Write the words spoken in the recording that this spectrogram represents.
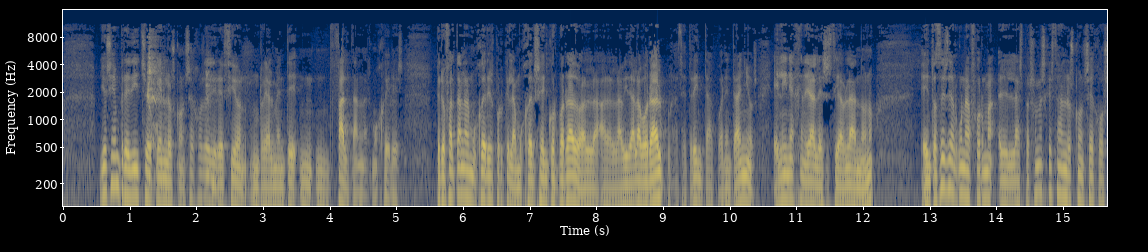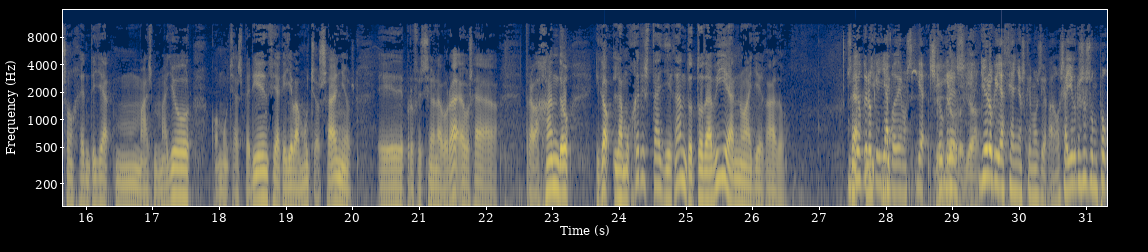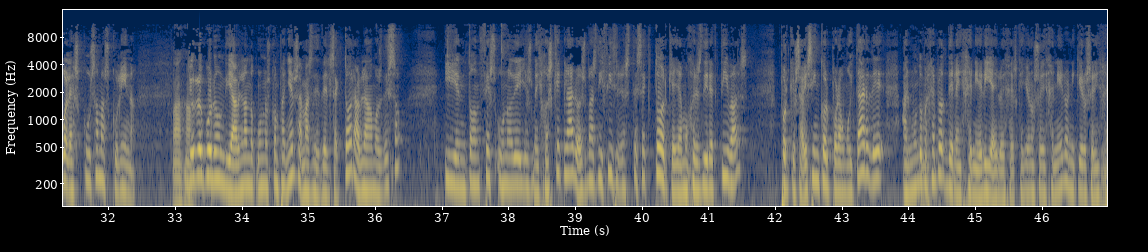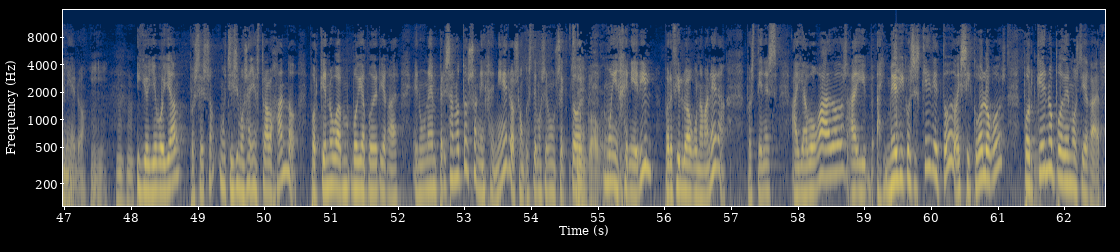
Yo siempre he dicho que en los consejos de dirección realmente mm, mm, faltan las mujeres. Pero faltan las mujeres porque la mujer se ha incorporado a la, a la vida laboral pues hace 30, 40 años. En líneas generales estoy hablando, ¿no? Entonces, de alguna forma, eh, las personas que están en los consejos son gente ya más mayor, con mucha experiencia, que lleva muchos años eh, de profesión laboral, o sea, trabajando. Y claro, la mujer está llegando, todavía no ha llegado. O sea, yo creo que ya podemos. ya- Sí, ¿tú yo crees? creo ya. Yo creo que ya hace años que hemos llegado. O sea, yo creo que eso es un poco la excusa masculina. Ajá. Yo recuerdo un día hablando con unos compañeros, además de- del sector, hablábamos de eso. Y entonces uno de ellos me dijo: Es que, claro, es más difícil en este sector que haya mujeres directivas porque os habéis incorporado muy tarde al mundo, por ejemplo, de la ingeniería. Y le dije: Es que yo no soy ingeniero ni quiero ser ingeniero. Y yo llevo ya, pues eso, muchísimos años trabajando. ¿Por qué no voy a poder llegar? En una empresa no todos son ingenieros, aunque estemos en un sector Sí. Muy ingenieril, por decirlo de alguna manera. Pues tienes, hay abogados, hay, hay médicos, es que hay de todo, hay psicólogos. ¿Por qué no podemos llegar?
